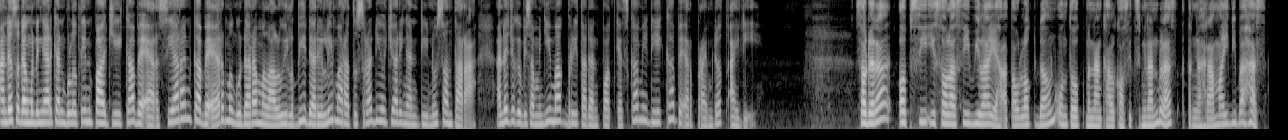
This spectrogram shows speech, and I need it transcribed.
Anda sedang mendengarkan buletin pagi KBR. Siaran KBR mengudara melalui lebih dari 500 radio jaringan di Nusantara. Anda juga bisa menyimak berita dan podcast kami di kbrprime.id. Saudara, opsi isolasi wilayah atau lockdown untuk menangkal COVID-19 tengah ramai dibahas.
